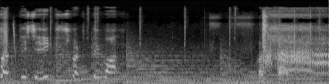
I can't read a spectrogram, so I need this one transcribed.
36, 21. What the?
